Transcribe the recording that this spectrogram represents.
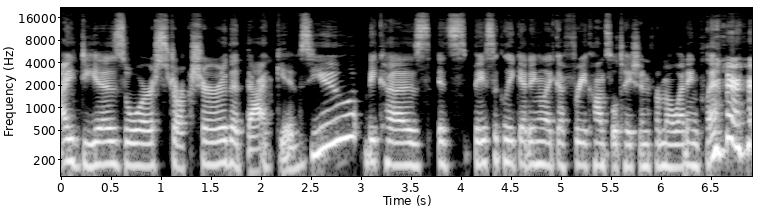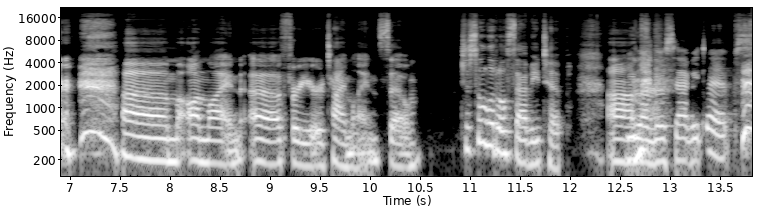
ideas or structure that that gives you because it's basically getting like a free consultation from a wedding planner um, online uh, for your timeline. So just a little savvy tip. Um, we love those savvy tips.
